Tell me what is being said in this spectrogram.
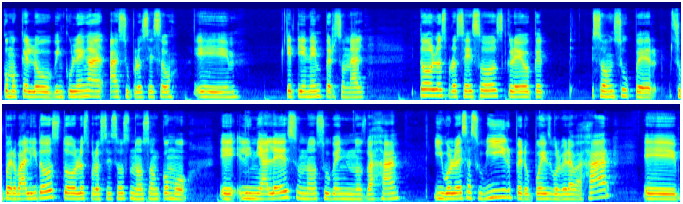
como que lo vinculen a, su proceso eh, que tienen personal. Todos los procesos creo que son súper, súper válidos. Todos los procesos no son como eh, lineales. Unos suben, unos bajan y vuelves a subir, pero puedes volver a bajar. Eh,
